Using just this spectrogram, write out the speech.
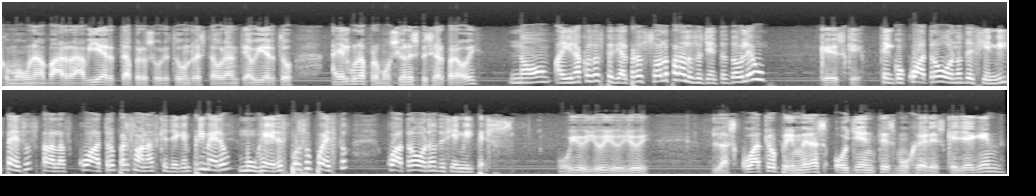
como una barra abierta, pero sobre todo un restaurante abierto, ¿hay alguna promoción especial para hoy? No, hay una cosa especial, pero solo para los oyentes W. ¿Qué es qué? Tengo cuatro bonos de 100 mil pesos para las cuatro personas que lleguen primero, mujeres por supuesto, cuatro bonos de 100 mil pesos. Uy, uy, uy, uy, uy. Las cuatro primeras oyentes mujeres que lleguen...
